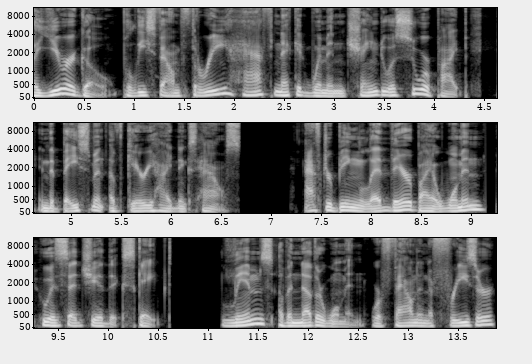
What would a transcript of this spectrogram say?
A year ago, police found three half naked women chained to a sewer pipe in the basement of Gary Heidnik's house. After being led there by a woman who had said she had escaped, limbs of another woman were found in a freezer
